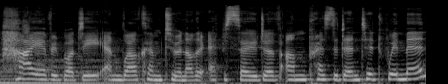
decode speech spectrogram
Hi, everybody, and welcome to another episode of Unprecedented Women.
